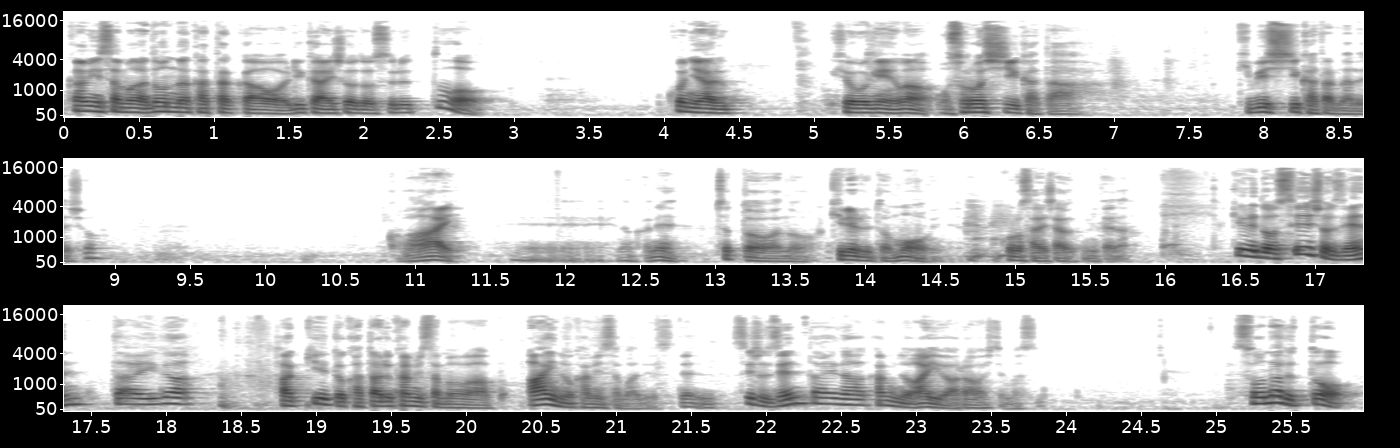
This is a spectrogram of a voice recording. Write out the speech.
神様がどんな方かを理解しようとするとここにある表現は恐ろしい方厳しい方になるでしょ？怖い、えーなんかねちょっとあの切れるともう殺されちゃうみたいな。けれど聖書全体がはっきりと語る神様は愛の神様ですね。聖書全体が神の愛を表しています。そうなると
